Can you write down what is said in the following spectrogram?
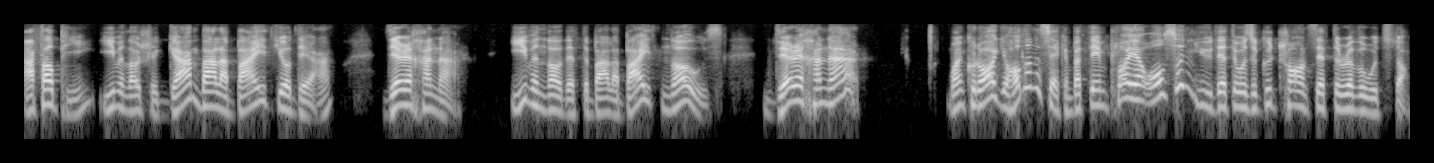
Afalpi, even though she shegam balabait yodea derech hanar, even though that the balabait knows derech hanar, one could argue, hold on a second, but the employer also knew that there was a good chance that the river would stop.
